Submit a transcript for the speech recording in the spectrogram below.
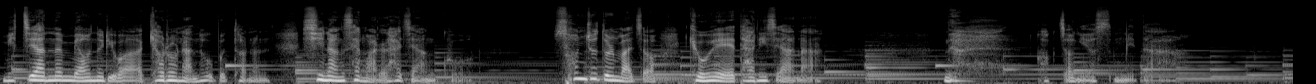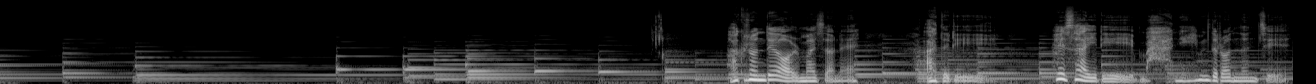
믿지 않는 며느리와 결혼한 후부터는 신앙 생활을 하지 않고 손주들마저 교회에 다니지 않아 늘 걱정이었습니다. 그런데 얼마 전에 아들이 회사 일이 많이 힘들었는지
